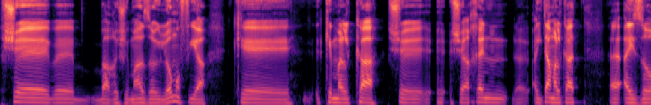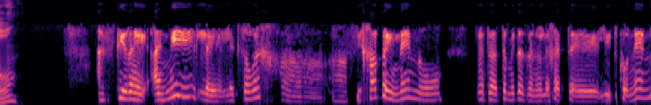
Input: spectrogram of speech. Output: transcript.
שברשימה הזו היא לא מופיעה כ, כמלכה, ש, שאכן הייתה מלכת האזור? אז תראה, אני, לצורך השיחה בינינו, תמיד אז אני הולכת אה, להתכונן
